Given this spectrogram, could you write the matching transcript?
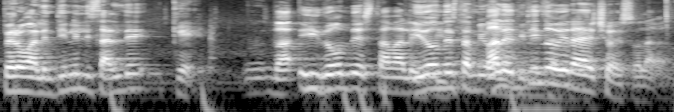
pero Valentín Elizalde, ¿qué? ¿Y dónde está Valentín? dónde está mi Valentín Valentín no hubiera hecho eso, la verdad.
